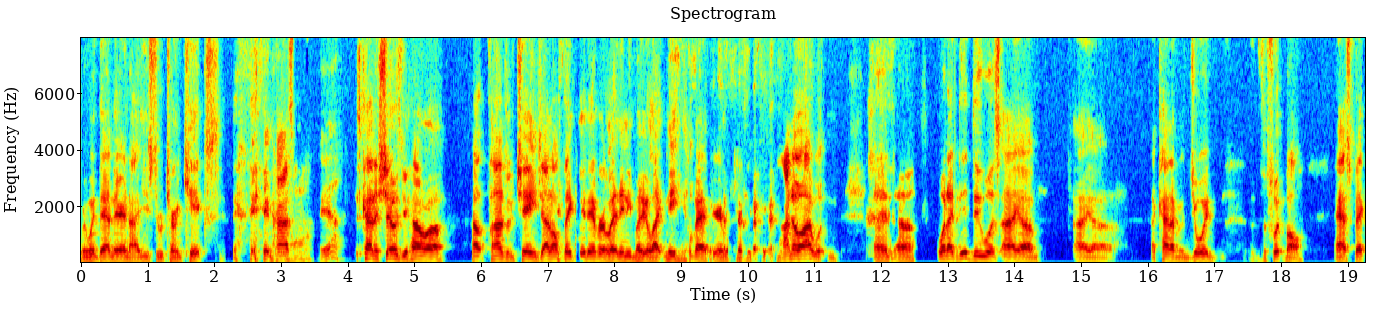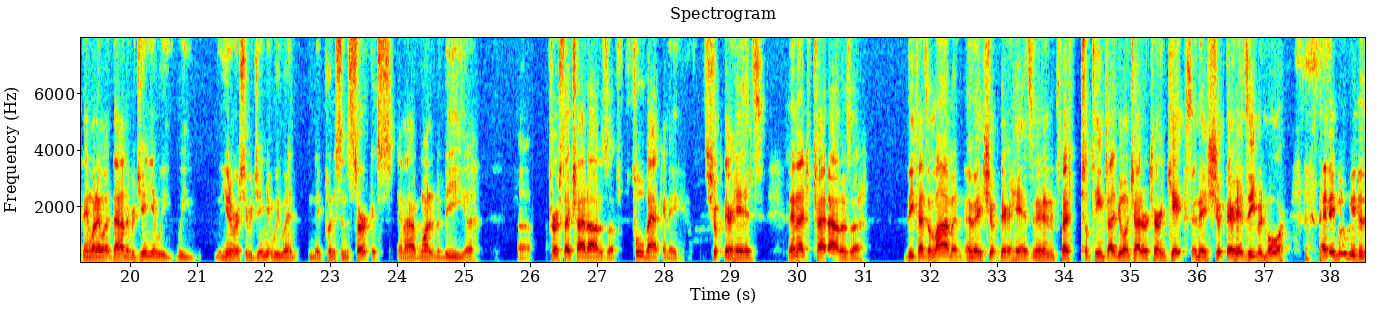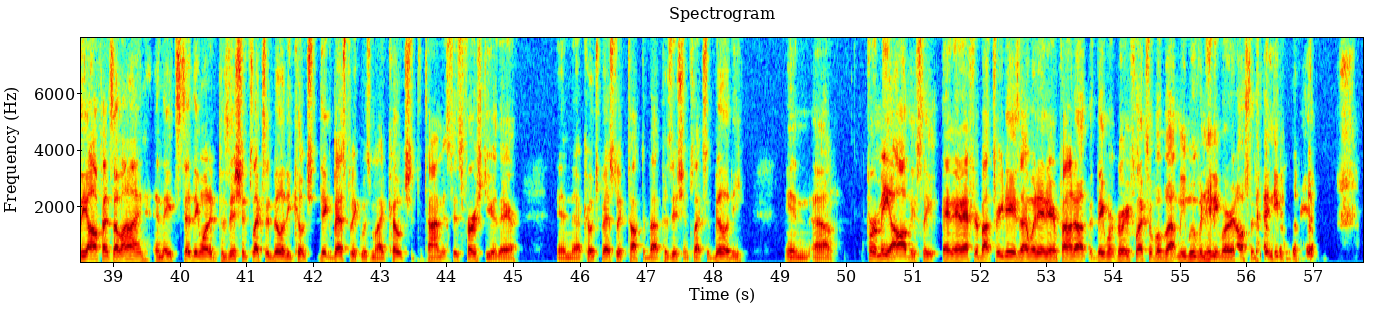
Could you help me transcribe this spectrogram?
we went down there and I used to return kicks in high oh, school. Yeah. This kind of shows you how uh, how times have changed. I don't think they'd ever let anybody like me go back here and return the kick. I know I wouldn't. And uh, what I did do was I um, I uh, I kind of enjoyed the football aspect. And when I went down to Virginia, we we the University of Virginia, we went and they put us in the circus. And I wanted to be uh, uh, first. I tried out as a fullback, and they shook their heads then I tried out as a defensive lineman and they shook their heads. And in special teams, I'd go and try to return kicks and they shook their heads even more. and they moved me to the offensive line and they said they wanted position flexibility. Coach Dick Bestwick was my coach at the time. It's his first year there. And uh, Coach Bestwick talked about position flexibility. And uh, for me, obviously, and then after about three days, I went in there and found out that they weren't very flexible about me moving anywhere else that I needed to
